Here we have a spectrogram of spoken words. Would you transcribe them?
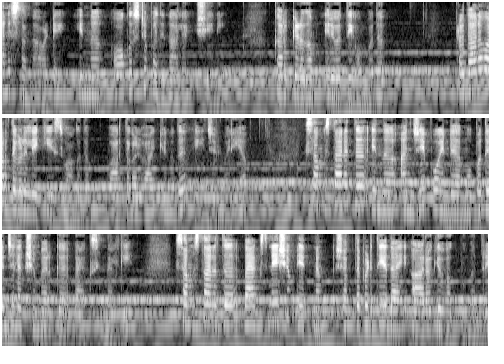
മനസ്സ് നന്നാവട്ടെ ഇന്ന് ഓഗസ്റ്റ് പതിനാല് ശനി. കർക്കിടകം ഇരുപത്തി ഒമ്പത് പ്രധാന വാർത്തകളിലേക്ക് സ്വാഗതം. വാർത്തകൾ വായിക്കുന്നത് ഏഞ്ചൽ മരിയ. സംസ്ഥാനത്ത് ഇന്ന് അഞ്ച് പോയിന്റ് മുപ്പത്തിയഞ്ച് ലക്ഷം പേർക്ക് വാക്സിൻ നൽകി. സംസ്ഥാനത്ത് വാക്സിനേഷൻ യജ്ഞം ശക്തപ്പെടുത്തിയതായി ആരോഗ്യവകുപ്പ് മന്ത്രി.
